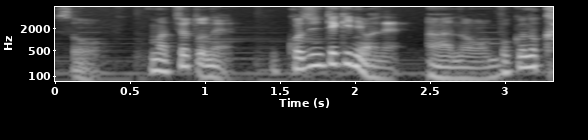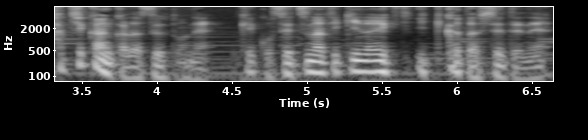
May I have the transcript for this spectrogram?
そう。まあちょっとね個人的にはねあの僕の価値観からするとね結構刹那的な生き方しててね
